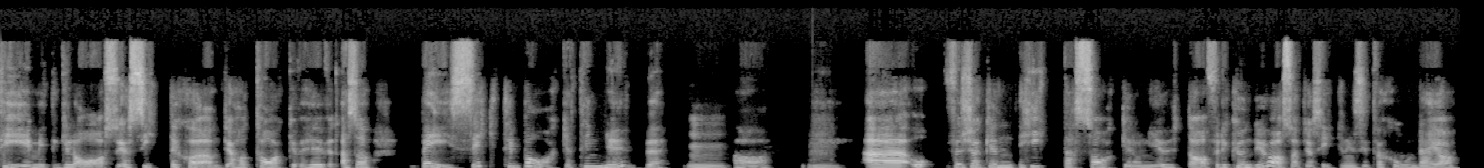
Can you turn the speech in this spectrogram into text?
te i mitt glas. Jag sitter skönt, jag har tak över huvudet. Alltså basic, tillbaka till nu. Mm. Ja. Mm. Eh, och försöker hitta saker att njuta av. För det kunde ju vara så att jag sitter i en situation där jag,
